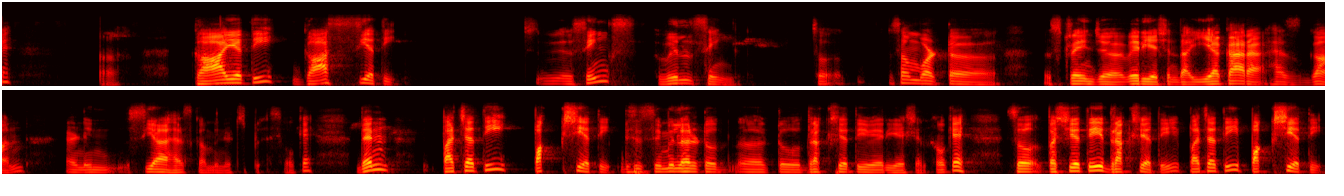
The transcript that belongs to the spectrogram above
okay. gayati gasyati sings will sing. So somewhat uh, strange uh, variation. The yakara has gone and in siya has come in its place okay? Then pachati pakshyati this is similar to uh, to drakshyati variation okay? So pashyati drakshyati pachati pakshyati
